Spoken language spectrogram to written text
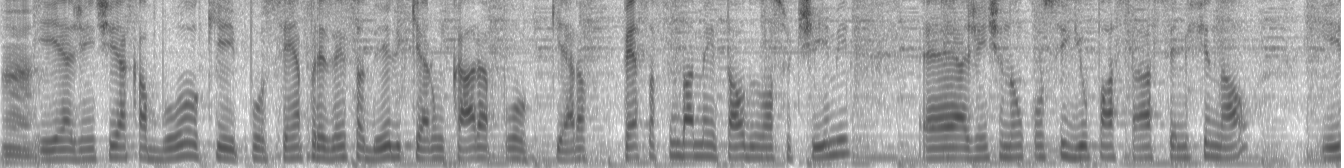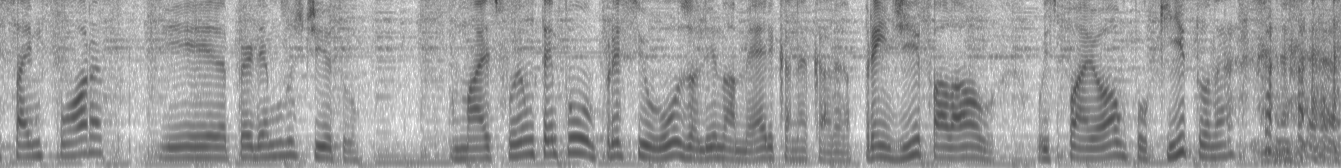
Ah. E a gente acabou que, pô, sem a presença dele, que era um cara, pô, que era peça fundamental do nosso time, é, a gente não conseguiu passar a semifinal e saímos fora e perdemos o título. Mas foi um tempo precioso ali na América, né, cara? Aprendi a falar o, o espanhol um pouquinho, né?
